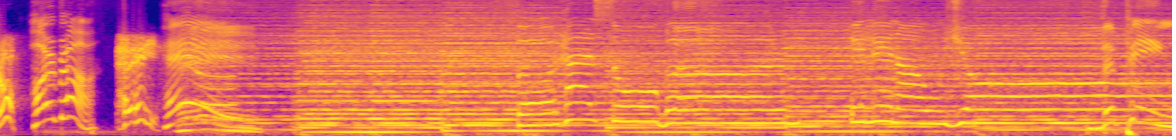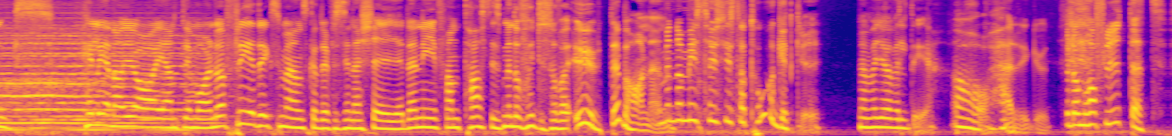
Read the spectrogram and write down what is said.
Bra! Ha det bra! Hej! Hej! För här sover Helena och jag The Pinks! Helena och jag egentligen imorgon. Det var Fredrik som önskade det för sina tjejer. Den är ju fantastisk, men de får inte sova ute barnen. Men de missar ju sista tåget, Gry. Men vad gör väl det? Åh, herregud. För de har flytet.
